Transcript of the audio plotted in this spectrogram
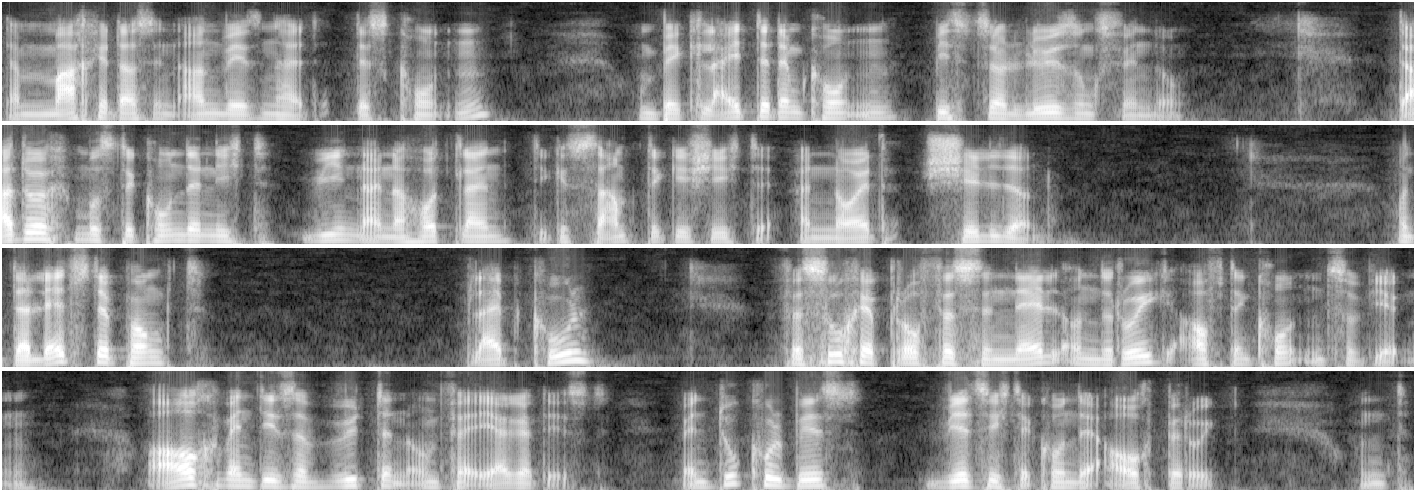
dann mache das in Anwesenheit des Kunden und begleite den Kunden bis zur Lösungsfindung. Dadurch muss der Kunde nicht wie in einer Hotline die gesamte Geschichte erneut schildern. Und der letzte Punkt, bleib cool Versuche professionell und ruhig auf den Kunden zu wirken, auch wenn dieser wütend und verärgert ist. Wenn du cool bist, wird sich der Kunde auch beruhigen. Und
